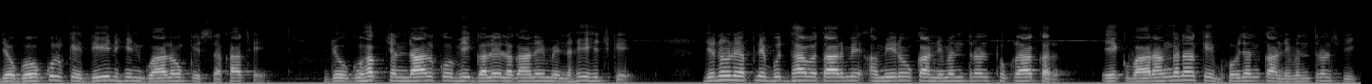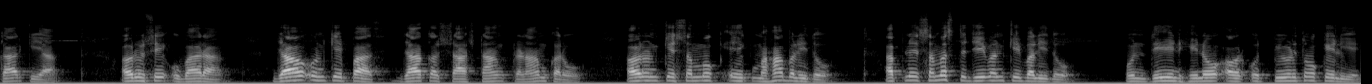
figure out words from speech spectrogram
जो गोकुल के दीनहीन ग्वालों के सखा थे, जो गुहक चंडाल को भी गले लगाने में नहीं हिचके, जिन्होंने अपने बुद्धावतार में अमीरों का निमंत्रण ठुकरा कर एक वारांगना के भोजन का निमंत्रण स्वीकार किया और उसे उबारा, जाओ उनके पास जाकर साष्टांग प्रणाम करो और उनके सम्मुख एक महाबलि दो, अपने समस्त जीवन की बलि दो। उन दीनहीनों और उत्पीड़ितों के लिए,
